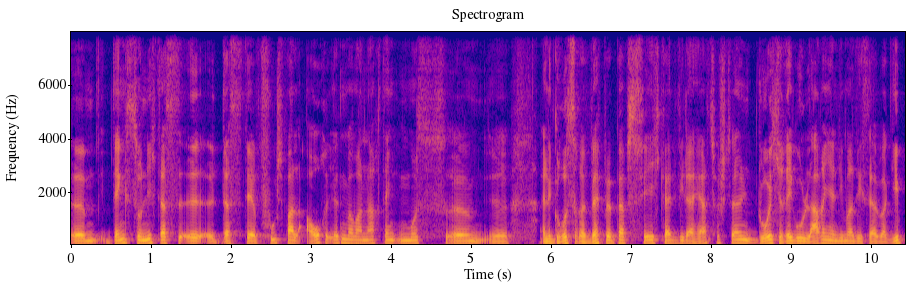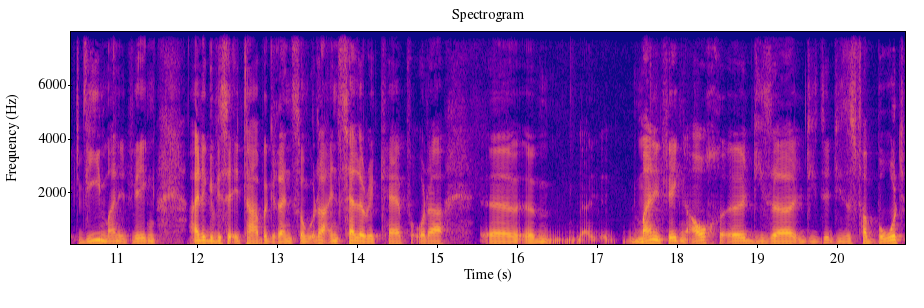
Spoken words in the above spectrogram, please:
Ähm, denkst du nicht, dass, äh, dass der Fußball auch irgendwann mal nachdenken muss, ähm, äh, eine größere Wettbewerbsfähigkeit wiederherzustellen durch Regularien, die man sich selber gibt, wie meinetwegen eine gewisse Etatbegrenzung oder ein Salary Cap oder äh, ähm, meinetwegen auch äh, dieser, diese, dieses Verbot,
